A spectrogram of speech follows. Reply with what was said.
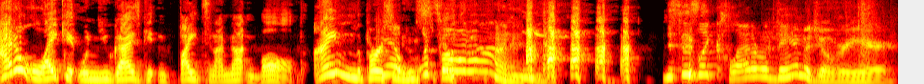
I don't like it when you guys get in fights and I'm not involved. I'm the person Yeah, who's what's supposed- going on? this is like collateral damage over here.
